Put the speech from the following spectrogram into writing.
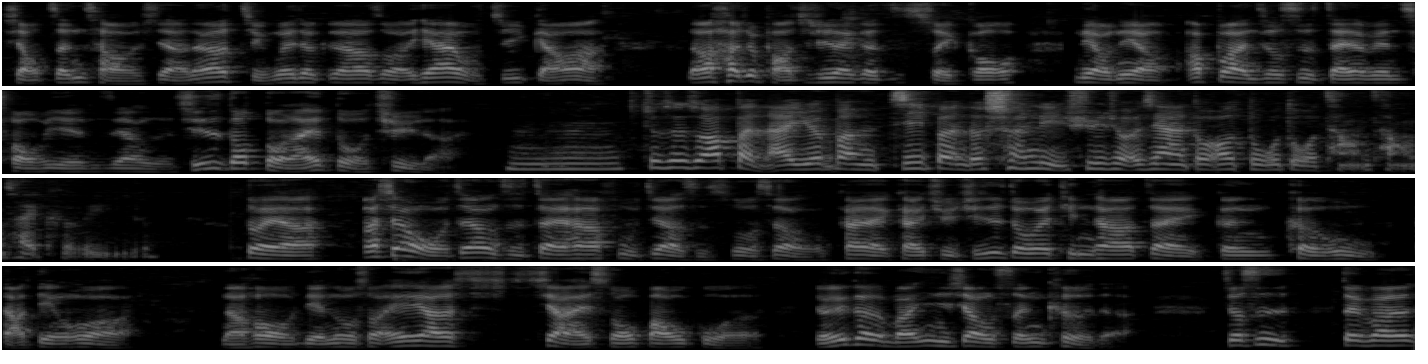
小争吵一下，然后警卫就跟他说：“现在有鸡搞啊！”然后他就跑去那个水沟尿尿啊，不然就是在那边抽烟这样子。其实都躲来躲去的。嗯，就是说他本来原本基本的生理需求，现在都要躲躲藏藏才可以的。对啊，啊，像我这样子在他副驾驶座上开来开去，其实都会听他在跟客户打电话，然后联络说：“哎，要下来收包裹了。”有一个蛮印象深刻的。就是对方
